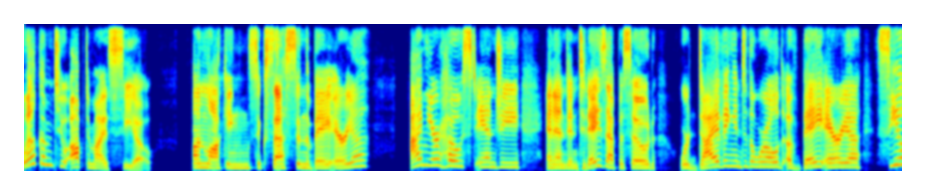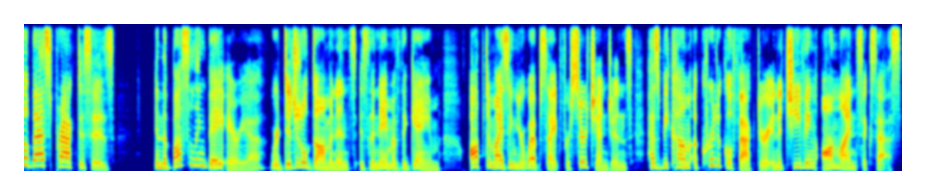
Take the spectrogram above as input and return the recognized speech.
Welcome to Optimize SEO, unlocking success in the Bay Area. I'm your host, Angie, and in today's episode, we're diving into the world of Bay Area SEO best practices. In the bustling Bay Area, where digital dominance is the name of the game, optimizing your website for search engines has become a critical factor in achieving online success.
